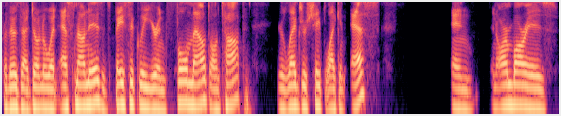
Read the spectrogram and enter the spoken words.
For those that don't know what S mount is, it's basically you're in full mount on top. Your legs are shaped like an S, and an armbar is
